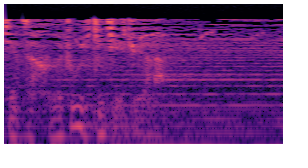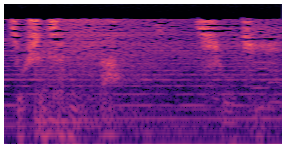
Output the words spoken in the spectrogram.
现在何珠已经解决了，就剩下你了，秋菊。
